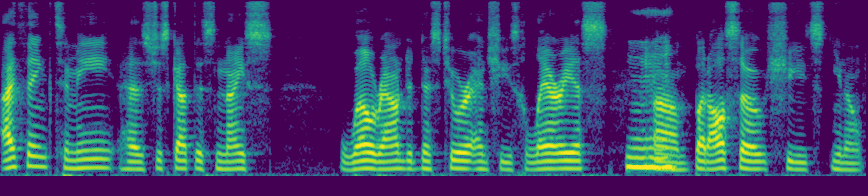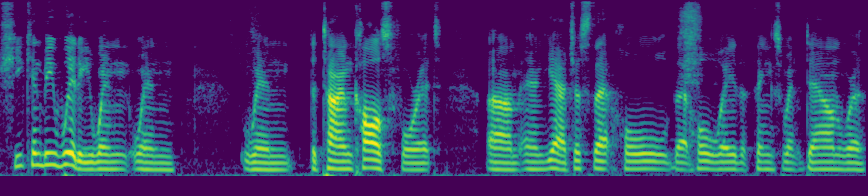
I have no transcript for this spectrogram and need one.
I think to me has just got this nice, well-roundedness to her, and she's hilarious. Mhm. Um, but also she's you know she can be witty when when when the time calls for it. Um, and yeah, just that whole that whole way that things went down, where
